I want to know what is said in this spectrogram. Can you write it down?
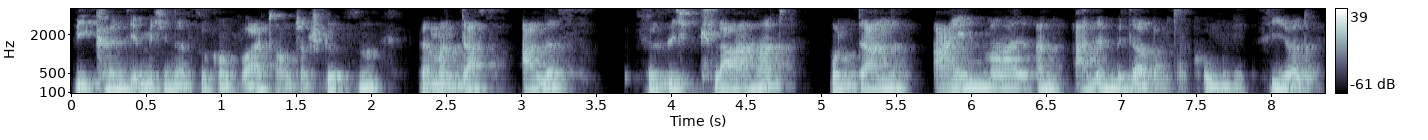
wie könnt ihr mich in der Zukunft weiter unterstützen, wenn man das alles für sich klar hat und dann einmal an alle Mitarbeiter kommuniziert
